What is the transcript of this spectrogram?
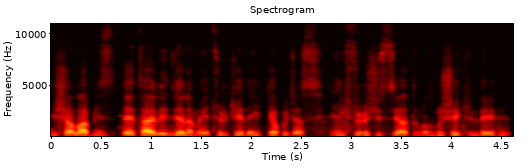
İnşallah biz detaylı incelemeyi Türkiye'de ilk yapacağız. İlk sürüş hissiyatımız bu şekildeydi.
